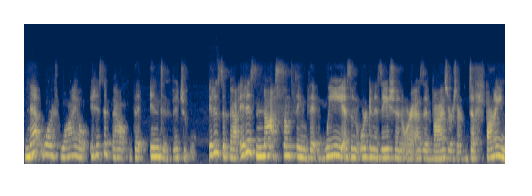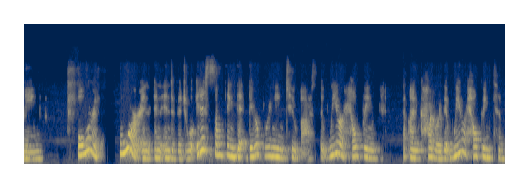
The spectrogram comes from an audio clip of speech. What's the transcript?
net worthwhile, it is about the individual. It is about, it is not something that we as an organization or as advisors are defining for for an, an individual. It is something that they're bringing to us that we are helping to uncover, that we are helping to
